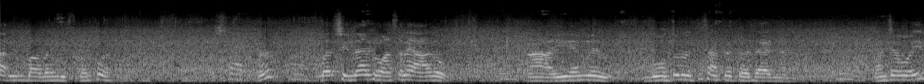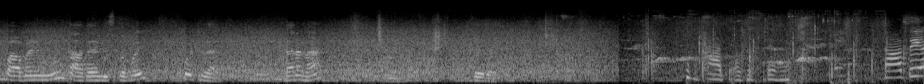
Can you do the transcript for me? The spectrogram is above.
వాళ్ళ బాబాయ్ని తీసుకొని పో? మరి చిన్నారి అసలే ఆగవు. ఏం లేదు. గొంతులు వచ్చి చంపేస్తాడు డాడీ నన్ను. మంచిగా పోయి బాబాయ్ని తాతయ్యని తీసుకుపోయి కొట్టినారు. సరేనా? సరే. తాతయ్య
